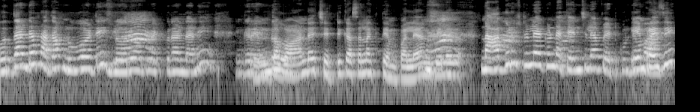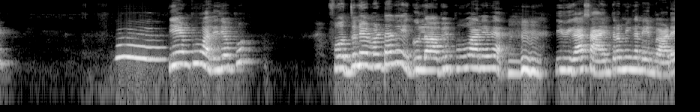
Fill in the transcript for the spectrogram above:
వద్దంటే ప్రతాప్ నువ్వు ఒకటి గ్లోరీ ఒకటి పెట్టుకున్నాండి అని ఇంకా రెండు బాగుండే చెట్టుకి అసలు నాకు తెంపలే అనిపించలేదు. నాకు కూడా ఇష్టం లేకుండా తెంచలే పెట్టుకుంటే ఏం ప్రైజ్? ఏం పువ్వు అది చెప్పు. పొద్దున ఏమంటది గులాబీ పువ్వు అనేదే. ఇదిగా సాయంత్రం ఇంకా నేను వాడే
